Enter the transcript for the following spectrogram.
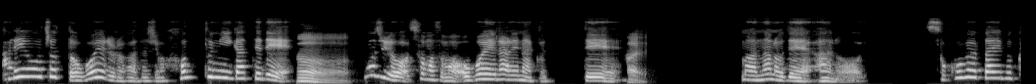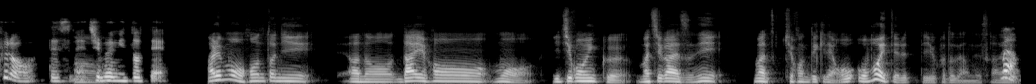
あれをちょっと覚えるのが私は本当に苦手で、うん。は文字をそもそも覚えられなくって、い。まあ、なので、あの、そこがだいぶ苦労ですね、うん自分にとって。あれもう本当に、あの、台本をもう一言一句間違えずに、まあ基本的にはお覚えてるっていうことなんですかね。まあ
